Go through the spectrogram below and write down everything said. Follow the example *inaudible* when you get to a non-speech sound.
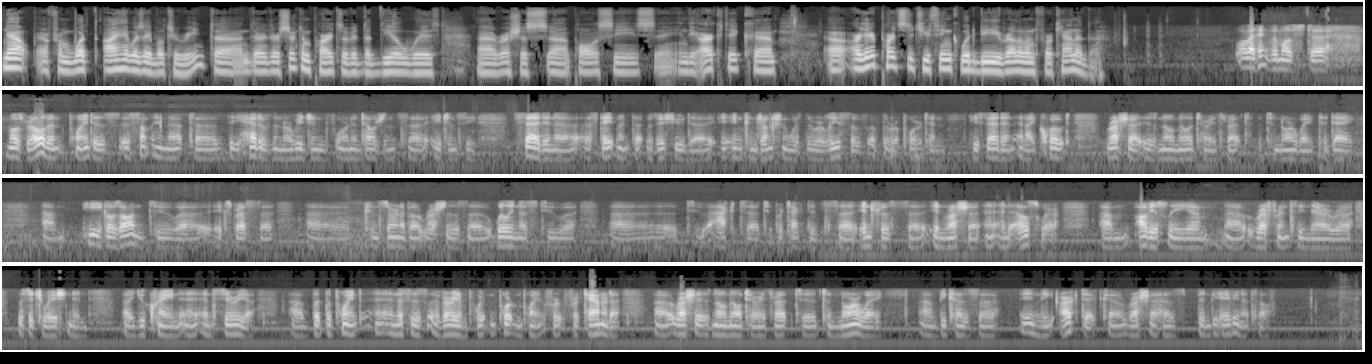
Now, uh, from what I was able to read, uh, there, there are certain parts of it that deal with uh, Russia's uh, policies in the Arctic. are there parts that you think would be relevant for Canada? Well, I think the most most relevant point is is something that the head of the Norwegian Foreign Intelligence Agency said in a, a statement that was issued uh, in conjunction with the release of, of the report, and he said, and, and, I quote, "Russia is no military threat to Norway today." Um, he goes on to uh, express uh, uh concern about Russia's uh, willingness to uh, to act to protect its interests in Russia and, elsewhere. Um, obviously, um, referencing there the situation in uh, Ukraine and, and Syria. Uh, but the point, and this is a very important important point for for Canada, uh, Russia is no military threat to to Norway uh, because uh, in the Arctic, uh, Russia has been behaving itself.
